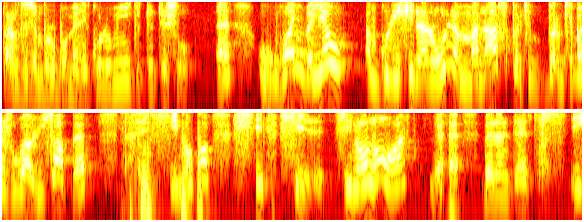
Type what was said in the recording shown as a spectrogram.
per al desenvolupament econòmic i tot això. Eh? Un guany, veieu, em coneixen un, en Manàs, perquè, perquè va jugar, ho sap, eh? Sí. Si no, si, si, si no, no, eh? Ben entès. I,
